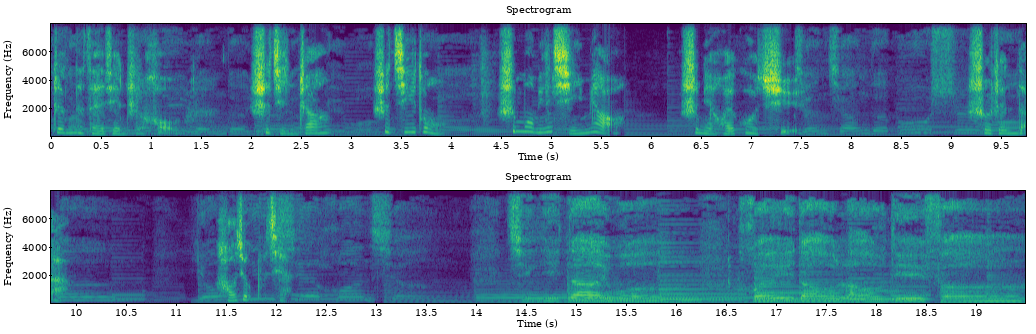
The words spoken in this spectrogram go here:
真的再见之后，是紧张，是激动，是莫名其妙，是缅怀过去。说真的，好久不见。请你带我回到老地方。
